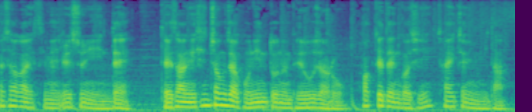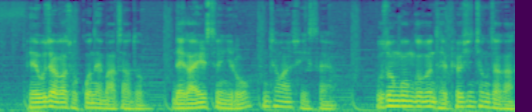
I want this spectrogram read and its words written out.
회사가 있으면 1순위인데 대상이 신청자 본인 또는 배우자로 확대된 것이 차이점입니다. 배우자가 조건에 맞아도 내가 1순위로 신청할 수 있어요. 우선 공급은 대표 신청자가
